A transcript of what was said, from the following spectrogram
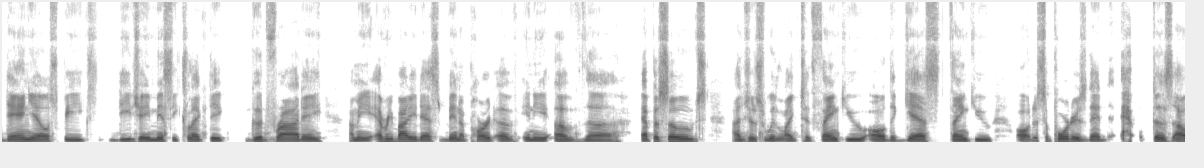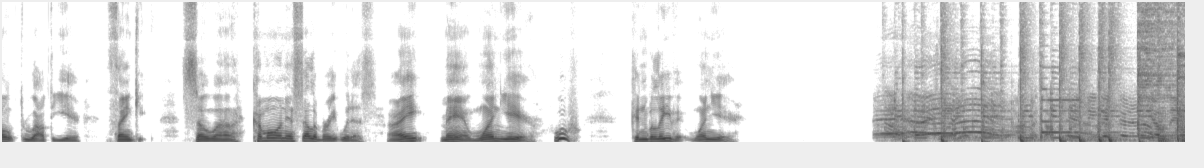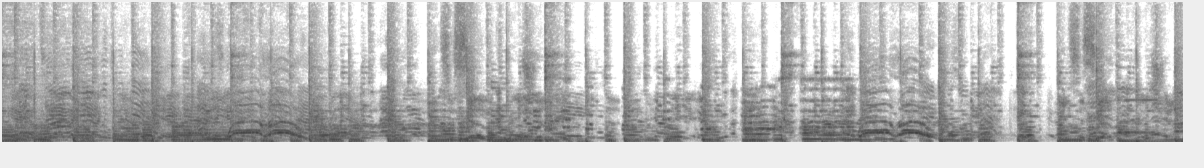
Danielle Speaks, DJ Miss Eclectic, Good Friday. I mean, everybody that's been a part of any of the episodes I just would like to thank you, all the guests. Thank you, all the supporters that helped us out throughout the year. Thank you. So uh, come on and celebrate with us. All right, man. One year. Whew. Couldn't believe it. One year. Francisco.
